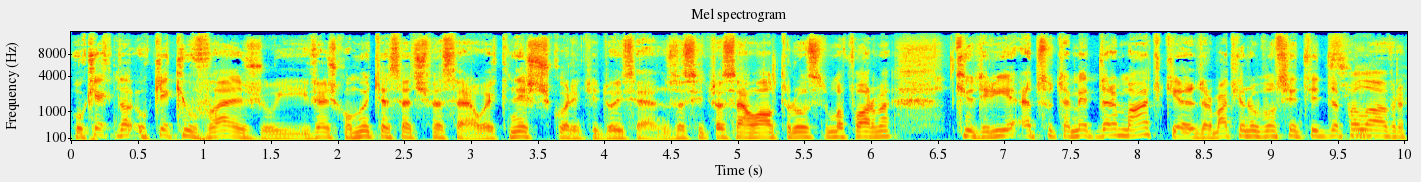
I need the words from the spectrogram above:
o que, é que, o que é que eu vejo, e vejo com muita satisfação, é que nestes 42 anos a situação alterou-se de uma forma que eu diria absolutamente dramática. Dramática no bom sentido da Sim. palavra.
